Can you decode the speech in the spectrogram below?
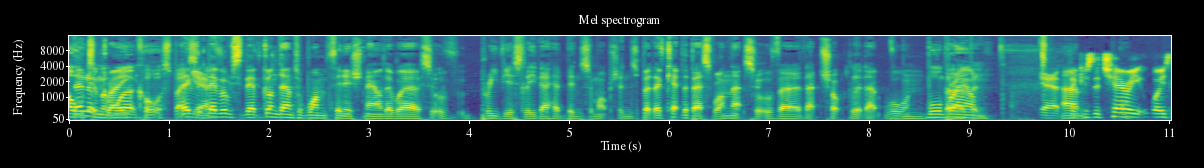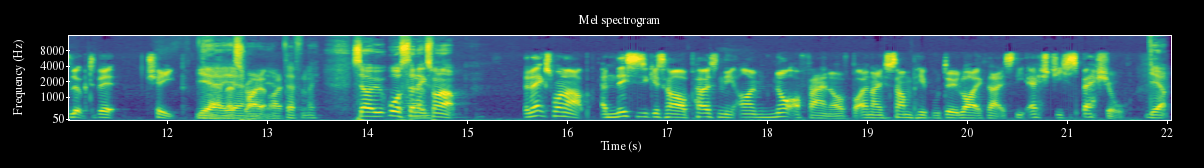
ultimate great. workhorse, They've, basically. they've obviously they've gone down to one finish now. There were sort of previously there had been some options, but they've kept the best one. That sort of uh, that chocolate, that worn Warm bourbon. brown. Yeah, Um, because the cherry always looked a bit cheap. Yeah, that's right. I- definitely. So, what's the Um, next one up? The next one up, and this is a guitar personally I'm not a fan of, but I know some people do like that. It's the SG Special. Yeah,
